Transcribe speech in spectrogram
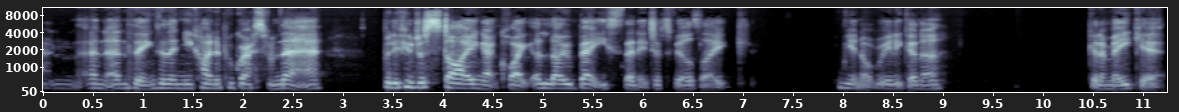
and, and and things and then you kind of progress from there. But if you're just starting at quite a low base then it just feels like you're not really gonna gonna make it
